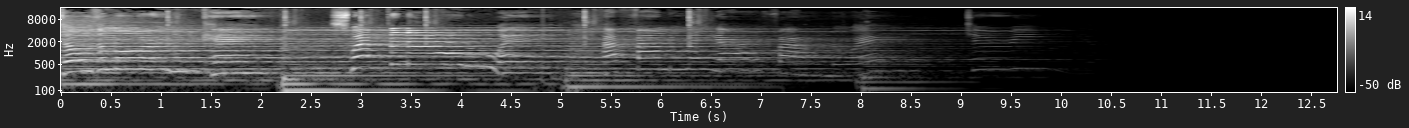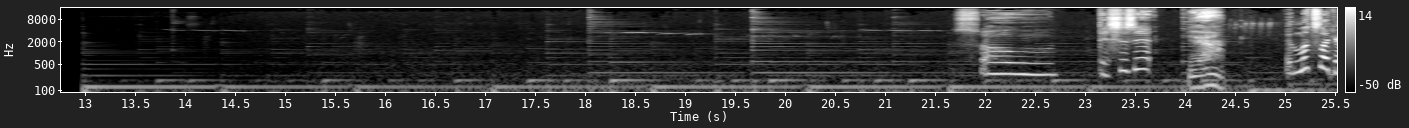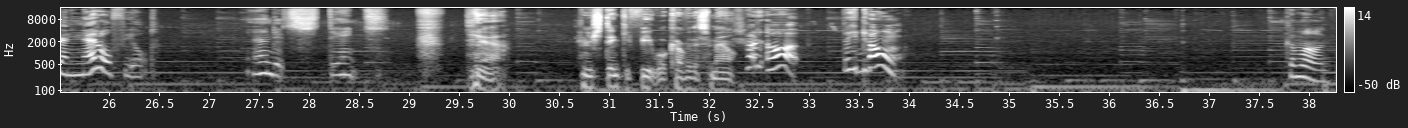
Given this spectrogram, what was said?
So the morning came, swept the night away. I found a way, I found a way to read. So, this is it? Yeah, It looks like a nettle field. And it stinks. Yeah. And your stinky feet will cover the smell. Shut up! They don't! Come on.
